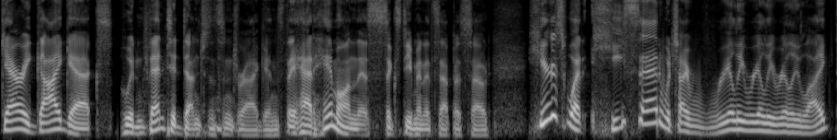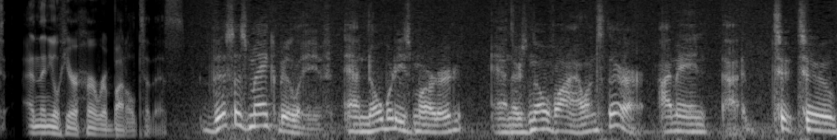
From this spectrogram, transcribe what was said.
Gary Gygax, who invented Dungeons and Dragons, they had him on this 60 Minutes episode. Here's what he said, which I really, really, really liked, and then you'll hear her rebuttal to this. This is make believe, and nobody's murdered, and there's no violence there. I mean, uh, to, to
